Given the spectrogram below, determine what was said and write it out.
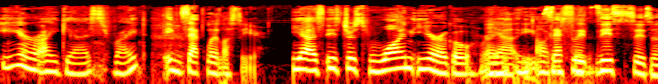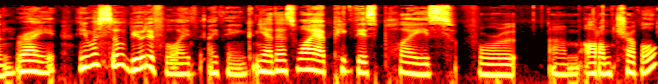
year, I guess, right? Exactly last year. Yes, it's just one year ago, right? Yeah, In exactly this season. Right. And it was so beautiful, I, I think. Yeah, that's why I picked this place for um, autumn travel.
